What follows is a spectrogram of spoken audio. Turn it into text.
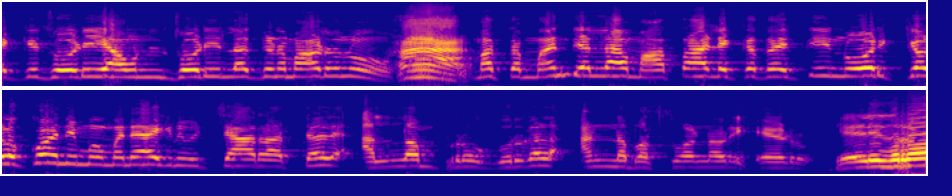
ಅಕ್ಕಿ ಜೋಡಿ ಅವನ ಜೋಡಿ ಲಗ್ನ ಮಾಡುನು? ಹಾ. ಮತ್ತ ಮಂದಿ ಎಲ್ಲಾ ಮಾತಾಡ್ಲಿಕ್ಕದೈತಿ ನೋಡಿ ಕೇಳ್ಕೊ ನಿಮ್ಮ ಮನ್ಯಾಗಿನ ವಿಚಾರ ಅಂತೇಳಿ ಅಲ್ಲಂಪ್ರು ಗುರುಗಳ ಅಣ್ಣ ಬಸವಣ್ಣವ್ರಿಗೆ ಹೇಳ್ರು. ಹೇಳಿದ್ರು?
